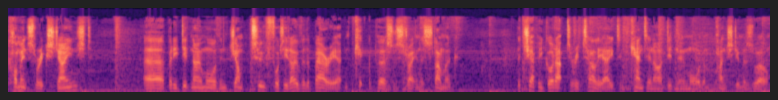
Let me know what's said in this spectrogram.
Comments were exchanged. Uh, but he did no more than jump two-footed over the barrier and kick the person straight in the stomach. The chappie got up to retaliate, and Cantona did no more than punched him as well.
